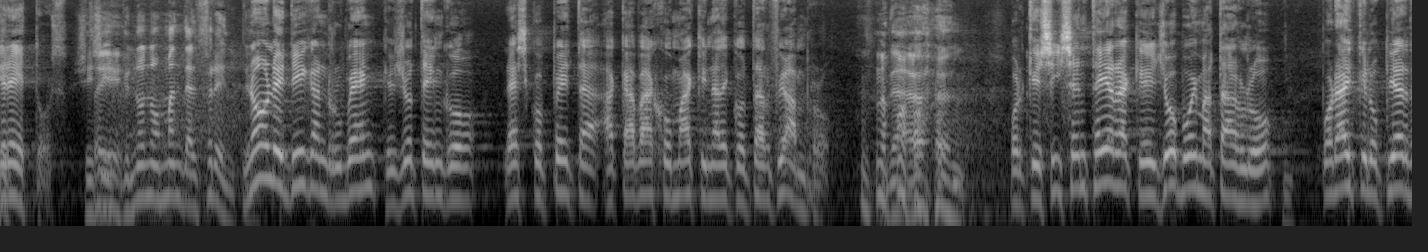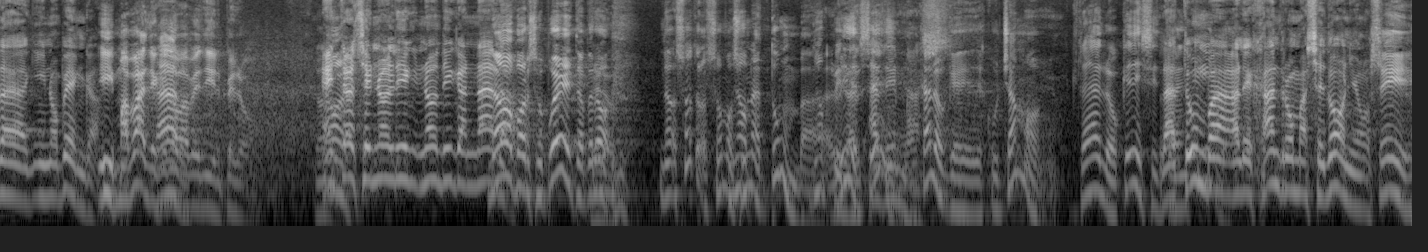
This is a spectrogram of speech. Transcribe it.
discretos. Sí, Sí. sí, que no nos manda al frente. No le digan, Rubén, que yo tengo la escopeta acá abajo, máquina de cortar fiambro. Porque si se entera que yo voy a matarlo, por ahí que lo pierda y no venga. y más vale que Claro. no va a venir, pero. No, Entonces no, li- no digan nada. No, por supuesto, pero. Nosotros somos No, una tumba. no, pero además- Acá lo que escuchamos. Claro, quédese La tranquilo. tumba Alejandro Macedonio. Sí.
